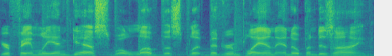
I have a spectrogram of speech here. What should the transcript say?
your family, and guests will love the split bedroom plan and open design.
